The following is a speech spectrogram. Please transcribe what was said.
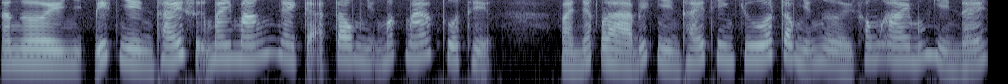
là người biết nhìn thấy sự may mắn ngay cả trong những mất mát thua thiệt và nhất là biết nhìn thấy Thiên Chúa trong những người không ai muốn nhìn đến.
